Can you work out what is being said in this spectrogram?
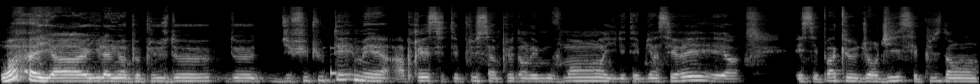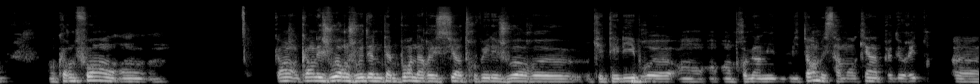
Ouais, il a, il a eu un peu plus de, de difficultés, mais après, c'était plus un peu dans les mouvements, il était bien serré et et c'est pas que Georgie, c'est plus dans. Encore une fois, quand, les joueurs ont joué le tempo, on a réussi à trouver les joueurs euh, qui étaient libres euh, en, première mi-temps, mais ça manquait un peu de rythme euh,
